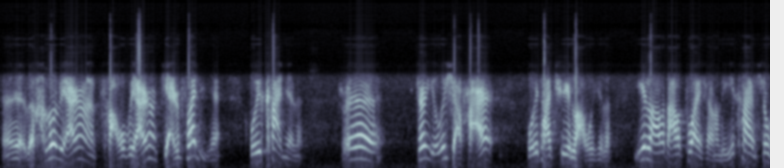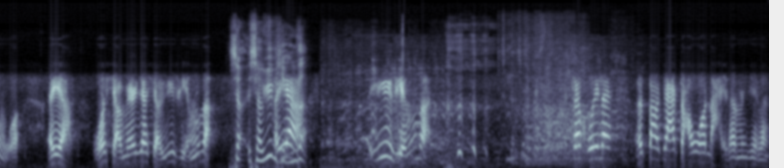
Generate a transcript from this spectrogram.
呃，河边上草边上捡粪去，回看见了，说这有个小孩儿，回他去捞去了，一捞到拽上了，一看是我，哎呀，我小名叫小玉瓶子。小小玉瓶子，玉瓶子，这回来呃到家找我奶他们去了，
